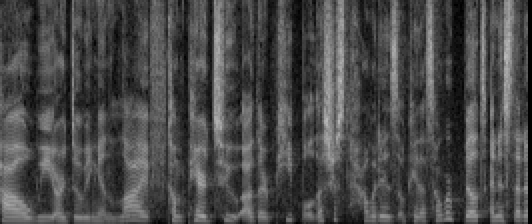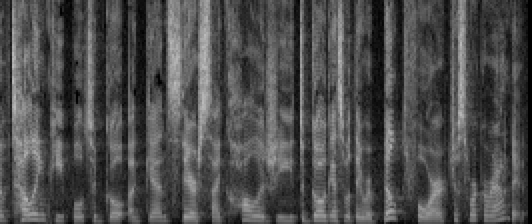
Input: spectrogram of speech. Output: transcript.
how we are doing in life compared to other people. That's just how it is, okay? That's how we're built. And instead of telling people to go against their psychology, to go against what they were built for, just work around it,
